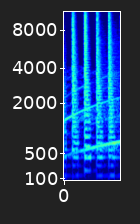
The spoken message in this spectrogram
This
